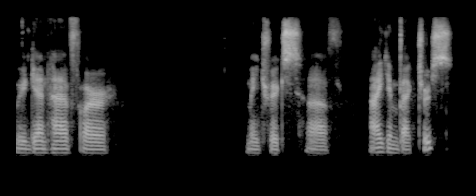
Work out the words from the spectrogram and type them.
We again have our matrix of eigenvectors.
